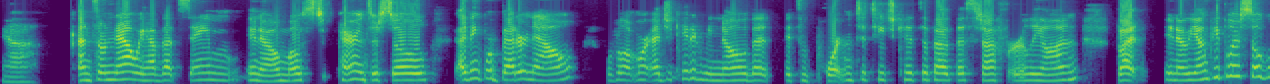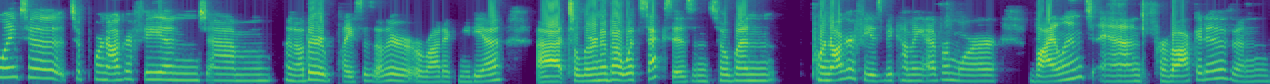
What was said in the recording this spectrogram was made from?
yeah. And so now we have that same. You know, most parents are still. I think we're better now we're a lot more educated. We know that it's important to teach kids about this stuff early on, but you know, young people are still going to to pornography and um, and other places, other erotic media, uh, to learn about what sex is. And so when pornography is becoming ever more violent and provocative, and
